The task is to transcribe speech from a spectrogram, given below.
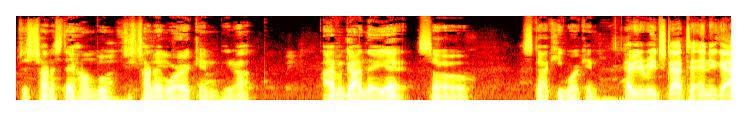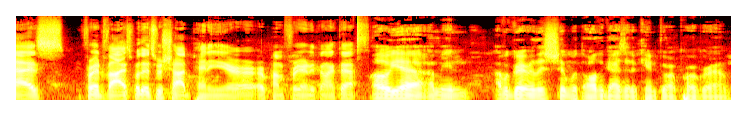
just trying to stay humble, just trying to work, and you know, I haven't gotten there yet, so just gotta keep working. Have you reached out to any guys for advice, whether it's Rashad Penny or, or Pumphrey or anything like that? Oh yeah, I mean, I have a great relationship with all the guys that have came through our program.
